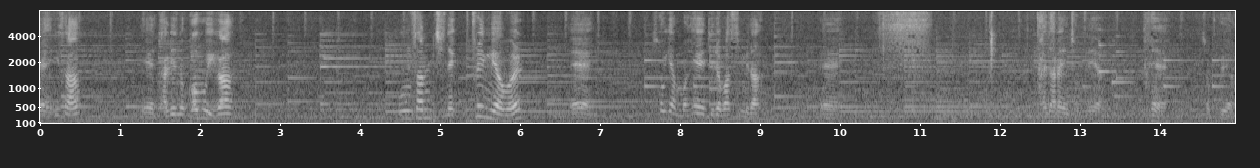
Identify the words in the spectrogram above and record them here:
예, 이상 예, 달리는 꺼부기가 홍삼 진액 프리미엄을 예, 소개 한번 해드려봤습니다. 예. 달달하니 좋네요. 네, 좋고요.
